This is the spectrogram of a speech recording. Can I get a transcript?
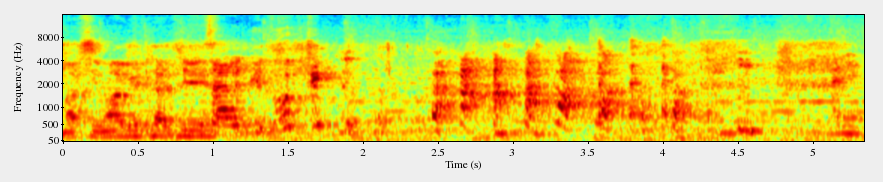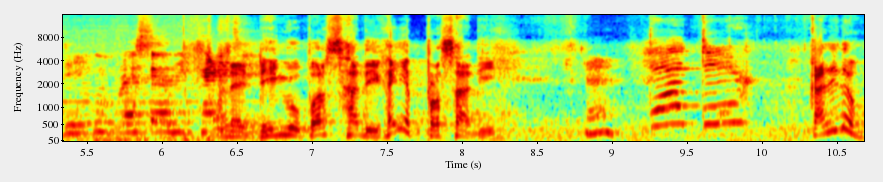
માસી માં બેઠા છે. અને ઢીંગુ પ્રસાદી ખાઈએ પ્રસાદી. હે? કાઢી દઉં?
